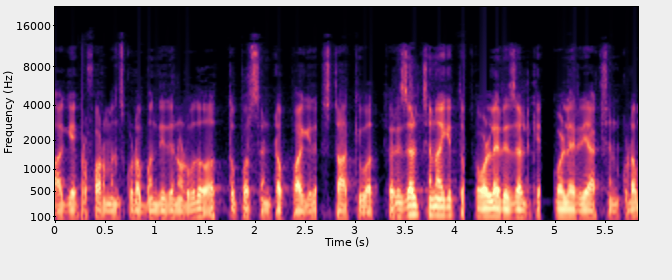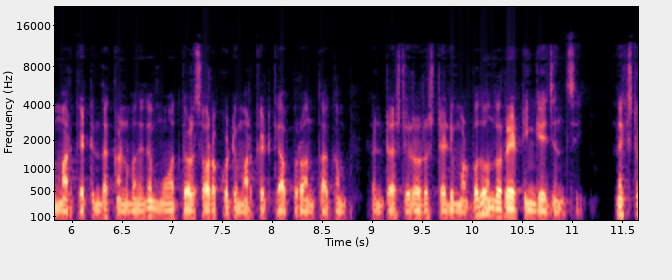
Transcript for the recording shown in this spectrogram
ಹಾಗೆ ಪರ್ಫಾರ್ಮೆನ್ಸ್ ಕೂಡ ಬಂದಿದೆ ನೋಡಬಹುದು ಹತ್ತು ಪರ್ಸೆಂಟ್ ಅಪ್ ಆಗಿದೆ ಸ್ಟಾಕ್ ಇವತ್ತು. ರಿಸಲ್ಟ್ ಚೆನ್ನಾಗಿತ್ತು ಒಳ್ಳೆ ರಿಸಲ್ಟ್ಗೆ ಒಳ್ಳೆ ರಿಯಾಕ್ಷನ್ ಕೂಡ ಮಾರ್ಕೆಟ್ ಇಂದ ಕಂಡು ಬಂದಿದೆ ಮೂವತ್ತೇಳು ಸಾವಿರ ಕೋಟಿ ಮಾರ್ಕೆಟ್ ಕ್ಯಾಪ್ ಇರುವಂತಹ ಕಂಪ್ ಇಂಟ್ರೆಸ್ಟ್ ಇರೋರು ಸ್ಟಡಿ ಮಾಡಬಹುದು ಒಂದು rating agency next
